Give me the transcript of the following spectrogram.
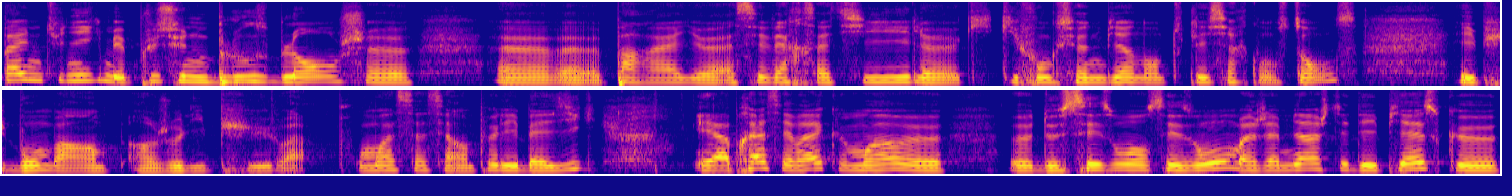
pas une tunique, mais plus une blouse blanche, euh, euh, pareil, assez versatile, euh, qui, fonctionne bien dans toutes les circonstances. Et puis bon, bah, un, joli pull. Pour moi, ça c'est un peu les basiques. Et après, c'est vrai que moi, de saison en saison, bah, j'aime bien acheter des pièces que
